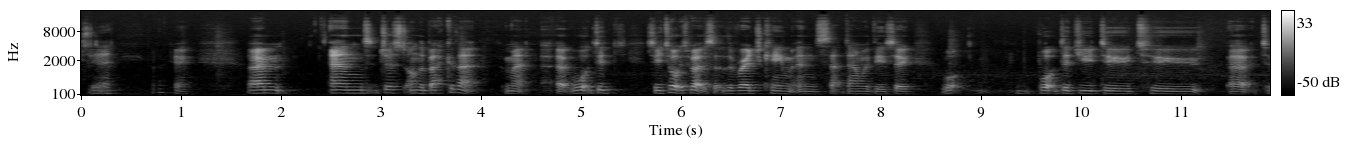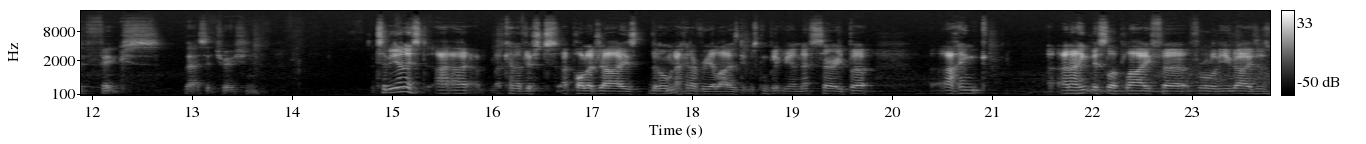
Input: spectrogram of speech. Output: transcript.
So, yeah. Okay. Um, and just on the back of that, Matt, uh, what did so you talked about sort of the reg came and sat down with you. So what what did you do to uh, to fix that situation? To be honest, I, I, I kind of just apologised the moment I kind of realised it was completely unnecessary. But I think, and I think this will apply for, for all of you guys as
